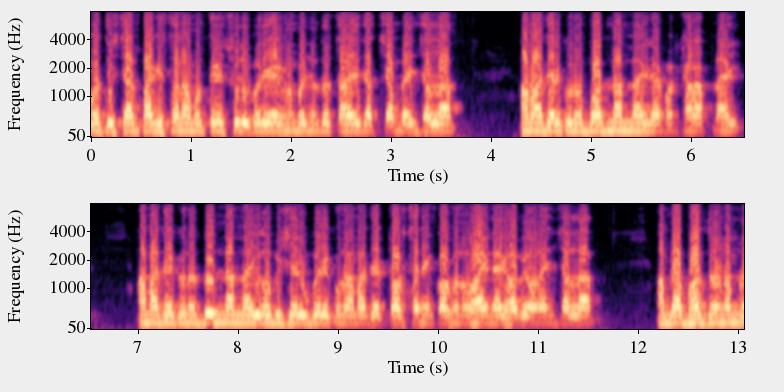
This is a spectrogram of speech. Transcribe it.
প্রতিষ্ঠান পাকিস্তান আমল থেকে শুরু করে এখন পর্যন্ত চালিয়ে যাচ্ছে আমরা ইনশাল্লাহ। আমাদের কোনো বদনাম নাই, রেকর্ড খারাপ নাই। আমাদের কোনো দুর্নাম নাই, অফিসের উপরে কোনো আমাদের টর্চারিং কখনো হয় নাই, হবেও না, ইনশাল্লাহ। আমরা ভদ্র নম্র,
